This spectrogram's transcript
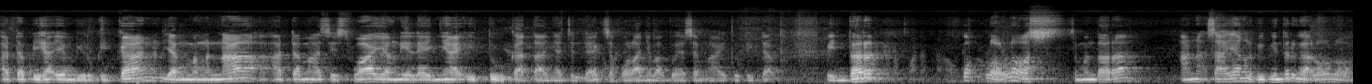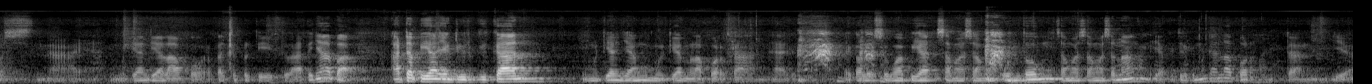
ada pihak yang dirugikan yang mengenal ada mahasiswa yang nilainya itu katanya jelek, sekolahnya waktu SMA itu tidak pintar, kok lolos, sementara anak saya yang lebih pintar nggak lolos. Nah, ya, kemudian dia lapor kan seperti itu. Artinya apa? Ada pihak yang dirugikan, kemudian yang kemudian melaporkan. Ya, ya, kalau semua pihak sama-sama untung, sama-sama senang, ya kecil kemudian lapor dan ya.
